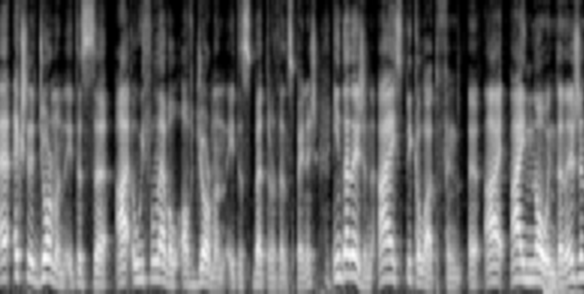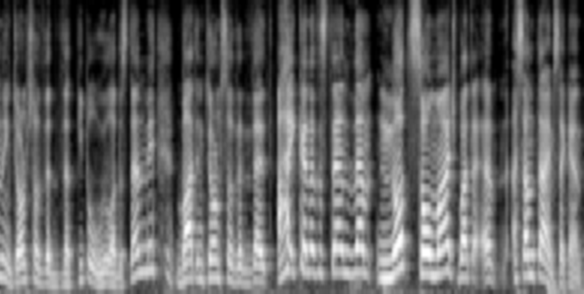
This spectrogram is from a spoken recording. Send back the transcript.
actually German, it is uh, with level of German, it is better than Spanish. Indonesian, I speak a lot of, uh, I, I know Indonesian in terms of that, that people will understand me, but in terms of that, that I can understand them, not so much, but uh, sometimes I can.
